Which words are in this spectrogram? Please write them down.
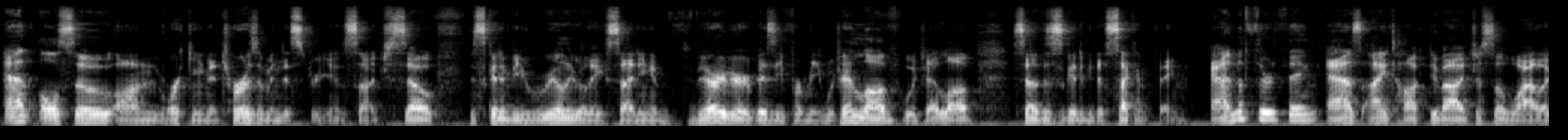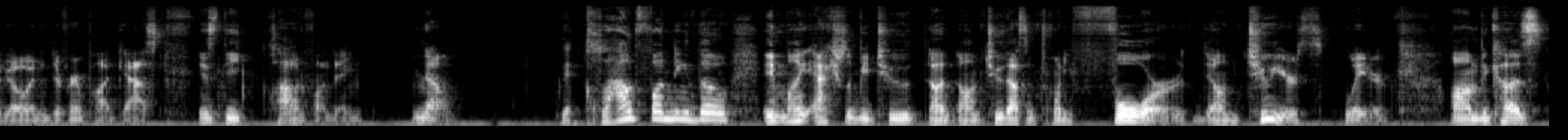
and also on um, working in the tourism industry and such. So it's going to be really, really exciting and very, very busy for me, which I love, which I love. So this is going to be the second thing. And the third thing, as I talked about just a while ago in a different podcast, is the crowdfunding. Now, the crowdfunding, though, it might actually be two, uh, um, 2024, um, two years later, um, because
